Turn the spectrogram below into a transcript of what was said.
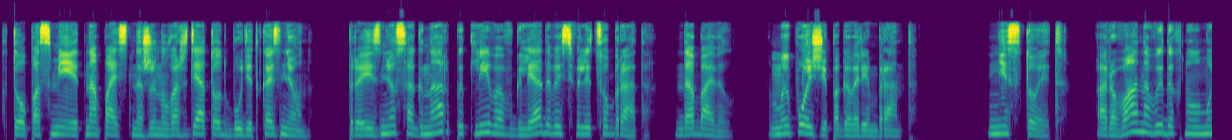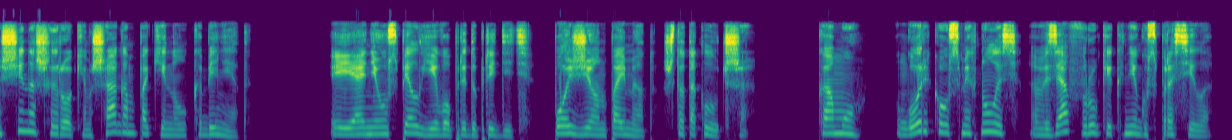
Кто посмеет напасть на жену вождя, тот будет казнен произнес Агнар, пытливо вглядываясь в лицо брата. Добавил. «Мы позже поговорим, Брант». «Не стоит». Арвана выдохнул мужчина, широким шагом покинул кабинет. И я не успел его предупредить. Позже он поймет, что так лучше. «Кому?» Горько усмехнулась, взяв в руки книгу, спросила.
